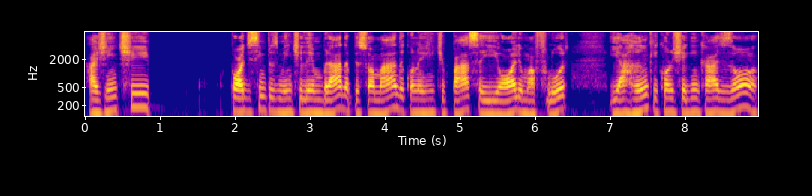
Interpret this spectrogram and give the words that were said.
A gente pode simplesmente lembrar da pessoa amada quando a gente passa e olha uma flor e arranca e quando chega em casa diz, ó, oh,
